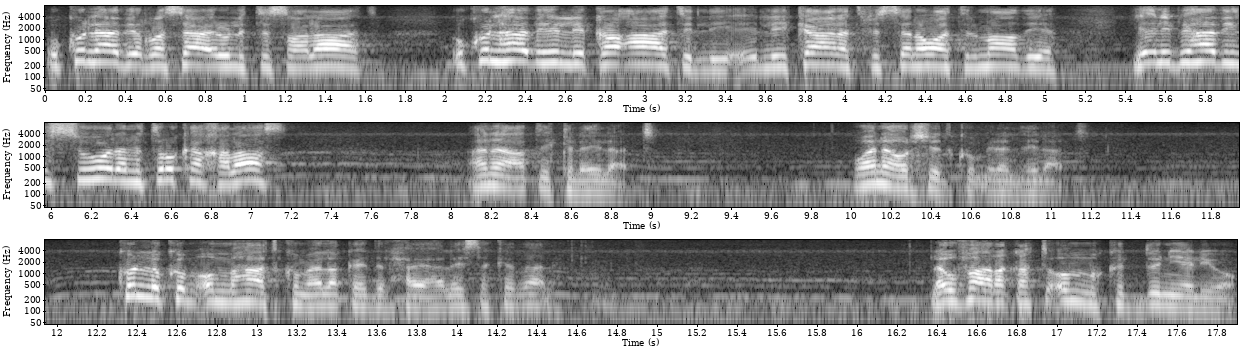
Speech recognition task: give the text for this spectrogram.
وكل هذه الرسائل والاتصالات وكل هذه اللقاءات اللي, اللي كانت في السنوات الماضية يعني بهذه السهولة نتركها خلاص؟ أنا أعطيك العلاج. وأنا أرشدكم إلى العلاج. كلكم أمهاتكم على قيد الحياة أليس كذلك؟ لو فارقت أمك الدنيا اليوم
